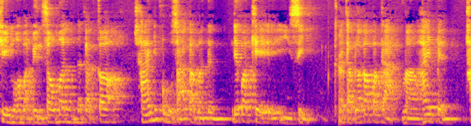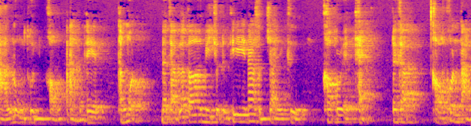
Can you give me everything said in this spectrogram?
คิงมูฮัมหมัดบินซาลมันนะครับก็ใช้นิคมอุตสาหกรรมมาหนึ่งเรียกว่า KAEC นะครับแล้วก็ประกาศมาให้เป็นฐานลงทุนของต่างประเทศทั้งหมดนะครับ แล้วก็มีจุดหนึ่งที่น่าสนใจคือ corporate tax นะครับของคนต่าง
